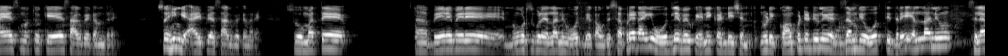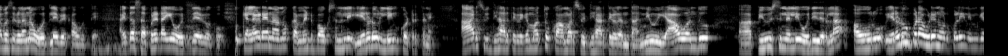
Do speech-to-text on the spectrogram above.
ಐ ಎ ಎಸ್ ಮತ್ತು ಕೆ ಎ ಎಸ್ ಆಗಬೇಕಂದ್ರೆ. ಸೊ ಹೀಗೆ ಐ ಪಿ ಎಸ್ ಆಗಬೇಕಂದ್ರೆ. ಸೊ ಮತ್ತು ಬೇರೆ ಬೇರೆ ನೋಟ್ಸ್ಗಳೆಲ್ಲ ನೀವು ಓದಬೇಕಾಗುತ್ತೆ. ಸಪ್ರೇಟಾಗಿ ಓದಲೇಬೇಕು ಎನಿ ಕಂಡೀಷನ್ ನೋಡಿ ಕಾಂಪಿಟೇಟಿವ್ ನೀವು ಎಕ್ಸಾಮ್ಗೆ ಓದ್ತಿದ್ರೆ ಎಲ್ಲ ನೀವು ಸಿಲೆಬಸ್ಗಳನ್ನು ಓದಲೇಬೇಕಾಗುತ್ತೆ. ಆಯಿತಾ? ಸಪ್ರೇಟಾಗಿ ಓದಲೇಬೇಕು. ಕೆಳಗಡೆ ನಾನು ಕಮೆಂಟ್ ಬಾಕ್ಸ್ನಲ್ಲಿ ಎರಡು ಲಿಂಕ್ ಕೊಟ್ಟಿರ್ತೇನೆ. ಆರ್ಟ್ಸ್ ವಿದ್ಯಾರ್ಥಿಗಳಿಗೆ ಮತ್ತು ಕಾಮರ್ಸ್ ವಿದ್ಯಾರ್ಥಿಗಳಂತ ನೀವು ಯಾವ ಒಂದು ಪಿ ಯು ಸಿನಲ್ಲಿ ಓದಿದಿರಲ್ಲ, ಅವರು ಎರಡೂ ಕೂಡ ವಿಡಿಯೋ ನೋಡ್ಕೊಳ್ಳಿ, ನಿಮಗೆ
